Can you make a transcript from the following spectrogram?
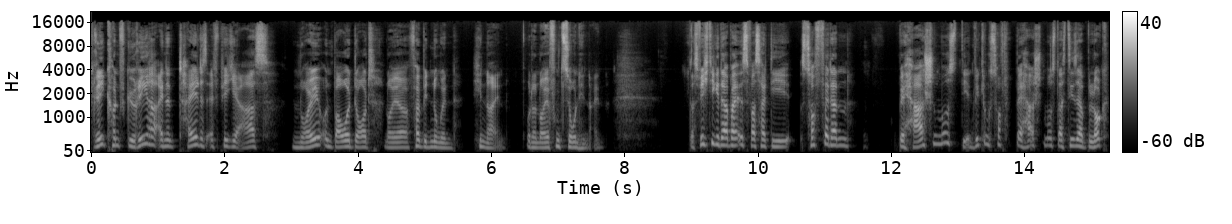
rekonfiguriere einen Teil des FPGAs neu und baue dort neue Verbindungen hinein oder neue Funktionen hinein. Das Wichtige dabei ist, was halt die Software dann beherrschen muss, die Entwicklungssoftware beherrschen muss, dass dieser Block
